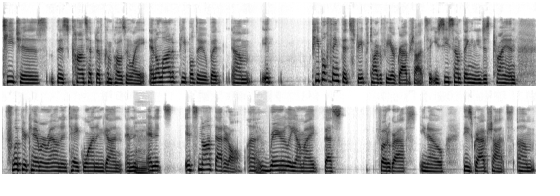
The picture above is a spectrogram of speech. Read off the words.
teaches this concept of compose and wait, and a lot of people do, but um, it people think that street photography are grab shots that you see something and you just try and flip your camera around and take one and gun, and mm. and it's it's not that at all. Uh, mm. Rarely are my best photographs, you know, these grab shots. Um,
